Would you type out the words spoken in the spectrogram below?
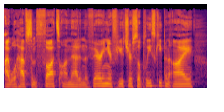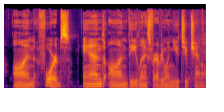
I will have some thoughts on that in the very near future, so please keep an eye on Forbes and on the Linux for Everyone YouTube channel.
